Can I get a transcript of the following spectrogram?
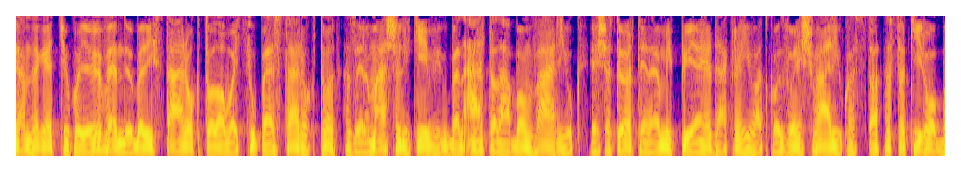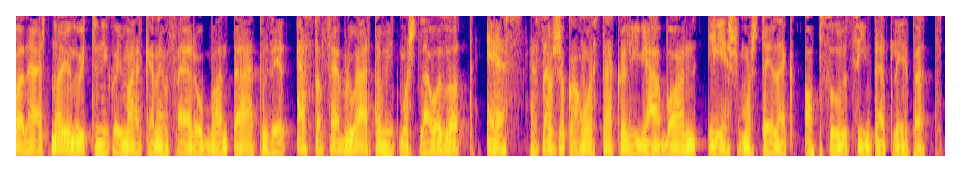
emlegetjük, hogy a jövendőbeli sztároktól, avagy szupersztároktól azért a második évükben általában várjuk, és a történelmi példákra hivatkozva is várjuk azt a, azt a kirobbanást. Nagyon úgy tűnik, hogy Markanen felrobban, tehát azért ezt a februárt, amit most lehozott, ezt, ezt nem sokan hozták a ligában, és most tényleg abszolút szintet lépett.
